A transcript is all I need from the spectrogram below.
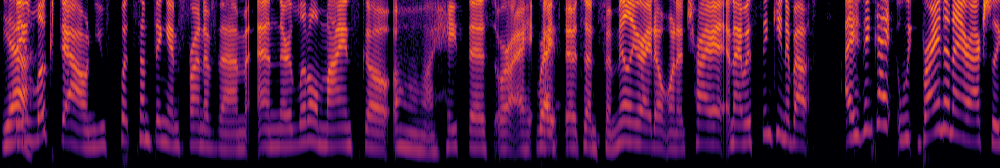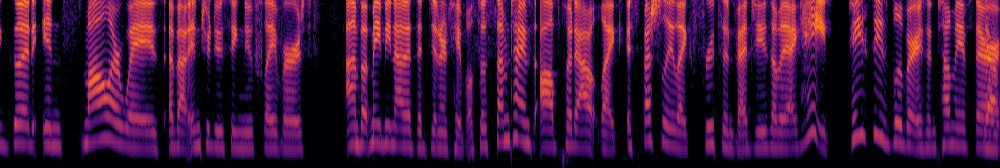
Yeah. they look down, you've put something in front of them, and their little minds go, "Oh, I hate this," or "I, Right. I it's unfamiliar. I don't want to try it." And I was thinking about, I think I we, Brian and I are actually good in smaller ways about introducing new flavors. Um, but maybe not at the dinner table. So sometimes I'll put out like, especially like fruits and veggies. I'll be like, hey, taste these blueberries and tell me if they're, Yeah.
